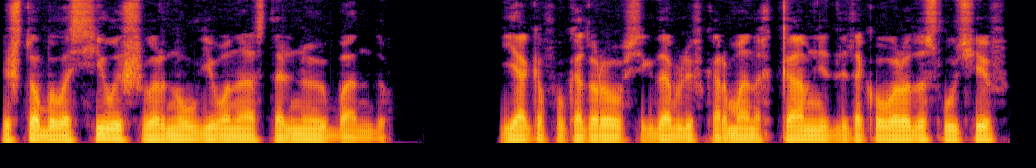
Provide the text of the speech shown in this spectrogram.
и, что было силы, швырнул его на остальную банду. Яков, у которого всегда были в карманах камни для такого рода случаев,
